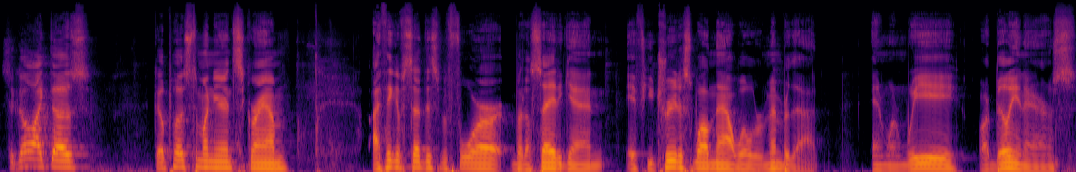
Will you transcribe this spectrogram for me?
So go like those. Go post them on your Instagram. I think I've said this before, but I'll say it again. If you treat us well now, we'll remember that. And when we are billionaires,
